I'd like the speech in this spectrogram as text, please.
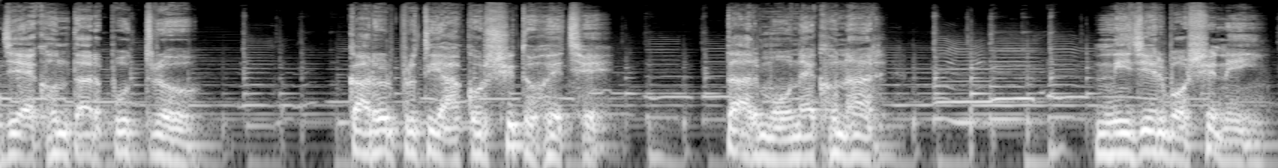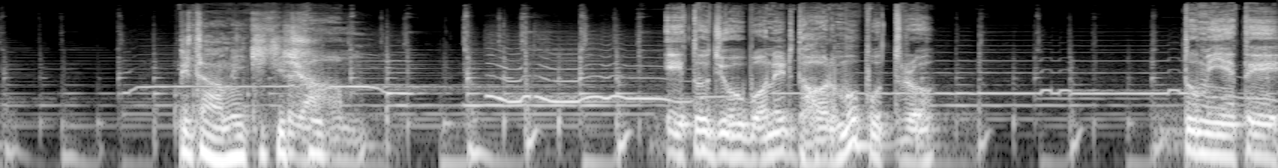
যে এখন তার পুত্র কারোর প্রতি আকর্ষিত হয়েছে। তার মন এখন আর নিজের বশে নেই। পিতা আমি কি কিছু রাম এ তো যৌবনের ধর্মপুত্র। তুমি এতে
